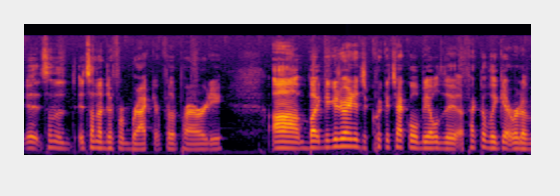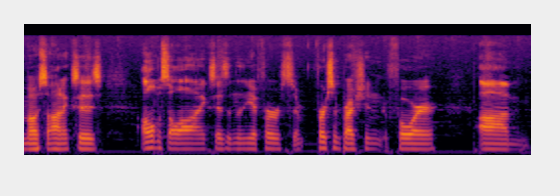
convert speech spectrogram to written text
it's on the, it's on a different bracket for the priority. Um, but Giga Drain into quick attack will be able to effectively get rid of most Onixes, almost all Onixes, and then you have first first impression for um,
